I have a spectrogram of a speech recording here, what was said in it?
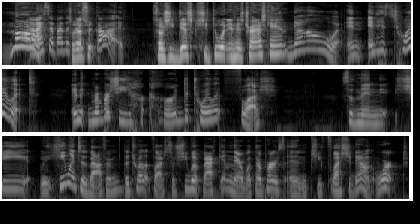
No, And I said by the so grace that's of what, God. So she disc she threw it in his trash can. No, in in his toilet. And remember, she he- heard the toilet flush. So then she he went to the bathroom. The toilet flushed. So she went back in there with her purse and she flushed it down. It worked.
